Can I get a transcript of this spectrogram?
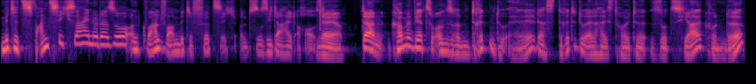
Mitte 20 sein oder so und Grant war Mitte 40 und so sieht er halt auch aus. Ja, ja. Dann kommen wir zu unserem dritten Duell. Das dritte Duell heißt heute Sozialkunde.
